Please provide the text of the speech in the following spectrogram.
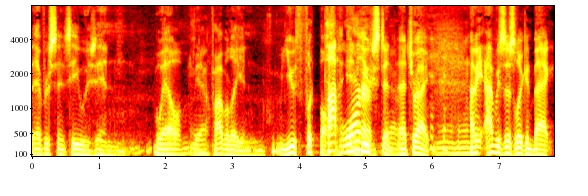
ever since he was in, well, yeah. probably in youth football Pop in Warner. Houston. Yeah. That's right. Mm-hmm. I mean, I was just looking back.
